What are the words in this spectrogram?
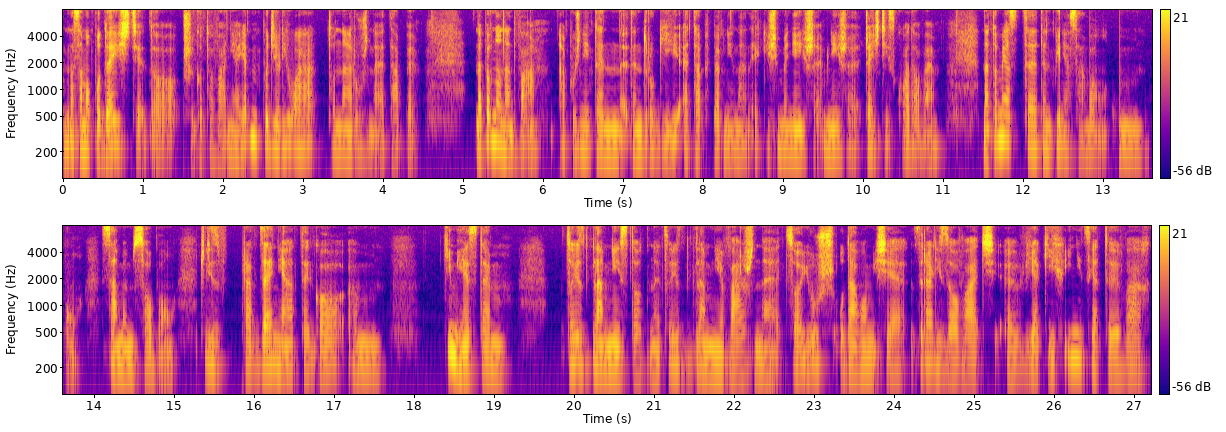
na samo podejście do przygotowania, ja bym podzieliła to na różne etapy. Na pewno na dwa, a później ten, ten drugi etap pewnie na jakieś mniejsze, mniejsze części składowe. Natomiast ten pienia samą, samym sobą, czyli sprawdzenia tego, kim jestem, co jest dla mnie istotne, co jest dla mnie ważne, co już udało mi się zrealizować, e, w jakich inicjatywach,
